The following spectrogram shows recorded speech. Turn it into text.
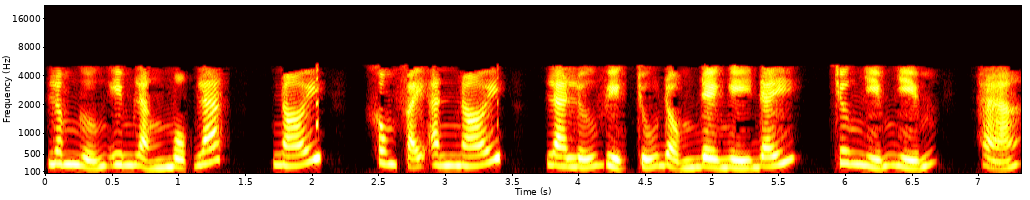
Lâm Ngưỡng im lặng một lát, nói, không phải anh nói, là Lữ Việt chủ động đề nghị đấy, chân nhiễm nhiễm, hả,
